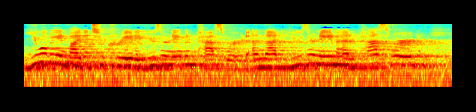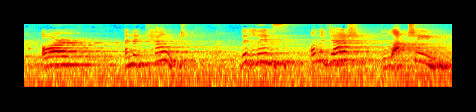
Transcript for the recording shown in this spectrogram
you will be invited to create a username and password, and that username and password are an account that lives on the Dash blockchain.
